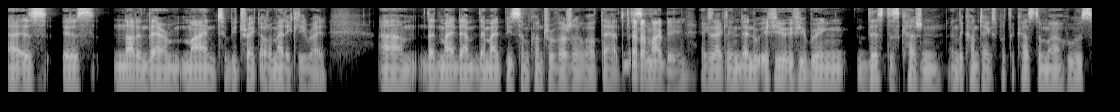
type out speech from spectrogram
uh, is it is not in their mind to be tracked automatically right um, that might there, there might be some controversial about that. Yeah, that might be Exactly, and, and if you if you bring this discussion in the context with the customer who's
